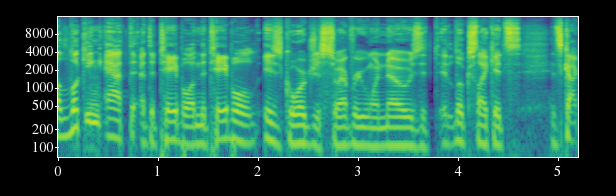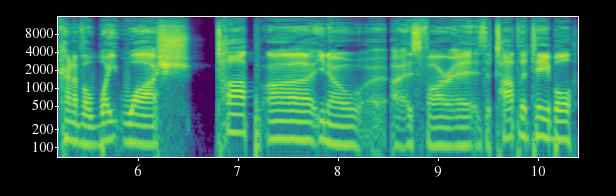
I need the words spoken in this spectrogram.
uh, looking at the, at the table, and the table is gorgeous, so everyone knows it. It looks like it's it's got kind of a whitewash top, uh, you know, uh, as far as the top of the table,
